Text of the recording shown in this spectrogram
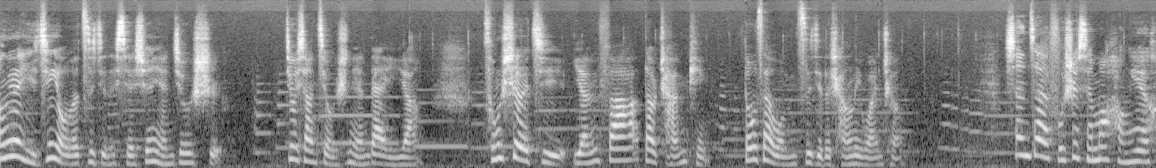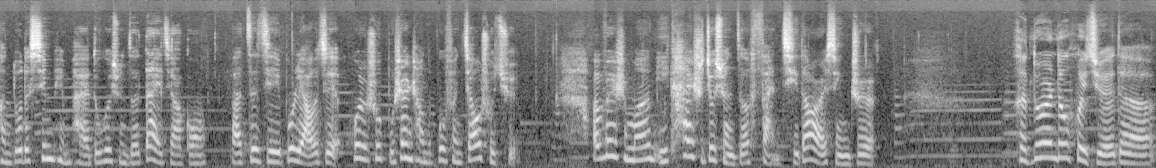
腾越已经有了自己的鞋宣研究室，就像九十年代一样，从设计、研发到产品，都在我们自己的厂里完成。现在服饰鞋帽行业很多的新品牌都会选择代加工，把自己不了解或者说不擅长的部分交出去。而为什么一开始就选择反其道而行之？很多人都会觉得，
